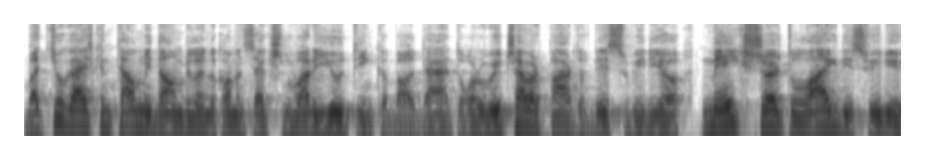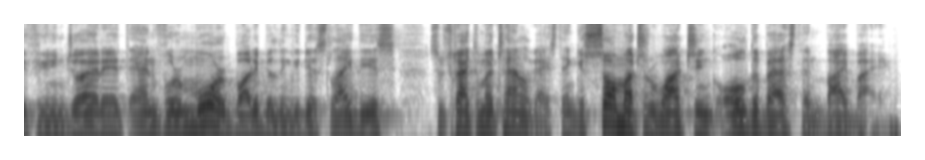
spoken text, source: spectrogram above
But you guys can tell me down below in the comment section what do you think about that or whichever part of this video. Make sure to like this video if you enjoyed it and for more bodybuilding videos like this, subscribe to my channel guys. Thank you so much for watching, all the best and bye bye.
